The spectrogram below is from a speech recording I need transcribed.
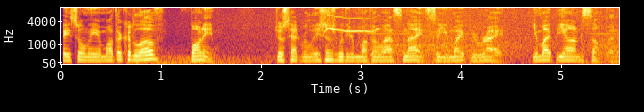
Face only a mother could love? Funny. Just had relations with your mother last night, so you might be right. You might be onto something.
